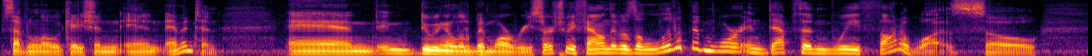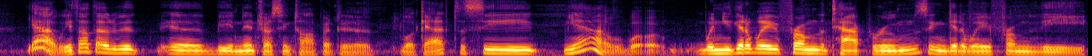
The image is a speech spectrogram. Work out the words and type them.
7 location in Edmonton. And in doing a little bit more research, we found it was a little bit more in depth than we thought it was. So, yeah, we thought that would be, uh, be an interesting topic to look at to see, yeah, w- when you get away from the tap rooms and get away from the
